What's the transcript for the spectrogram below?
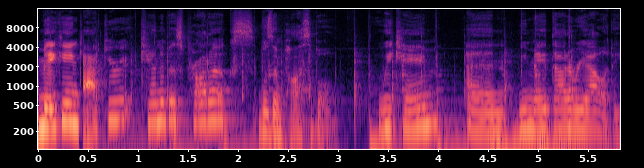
Making accurate cannabis products was impossible. We came and we made that a reality.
